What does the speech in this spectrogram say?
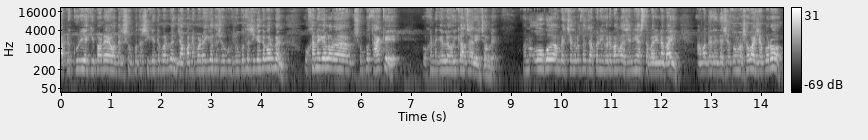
আপনি কোরিয়া কি পাঠায় ওদের সভ্যতা শিখাইতে পারবেন? জাপানে পাঠায় কি ওদের সভ্য- সভ্যতা শিখাইতে পারবেন? ওখানে গেলে ওরা সভ্য থাকে, ওখানে গেলে ওই কালচারেই চলে। কারণ ও গো, আমরা ইচ্ছা করলে তো জাপানি করে বাংলাদেশে নিয়ে আসতে পারি না ভাই। আমাদের এই দেশে তোমরা সবাই এসে পড়ো,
